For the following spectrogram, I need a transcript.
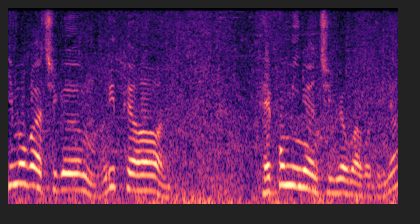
티모가 지금 우리 편 대포 미니언 지려고 하거든요.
